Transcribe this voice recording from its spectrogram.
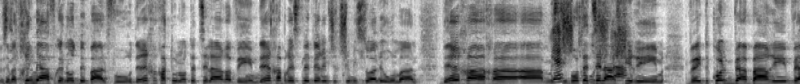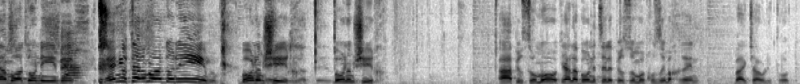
זה מתחיל מההפגנות בבלפור, דרך החתונות אצל הערבים, דרך הברסלברים שצריכים לנסוע לאומן, דרך המסיבות אצל. העשירים, וכל- והברים, והמועדונים. ואין יותר מועדונים. בואו נמשיך, בואו נמשיך. אה, פרסומות? יאללה, בואו נצא לפרסומות, חוזרים אחריהן. ביי, צ'או, להתראות.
